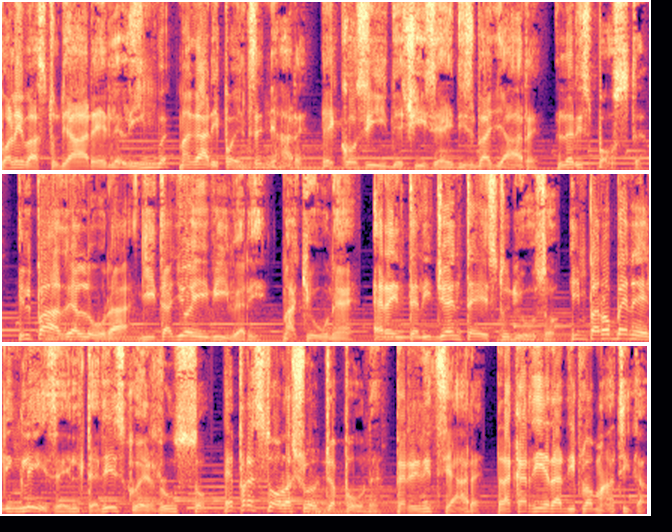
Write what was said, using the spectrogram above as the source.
Voleva studiare le lingue, magari poi insegnare, e così decise di sbagliare le risposte. Il padre allora gli tagliò i viveri, ma Chiune era intelligente e studioso. Imparò bene l'inglese, il tedesco e il russo e presto lasciò il Giappone per iniziare la carriera diplomatica.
